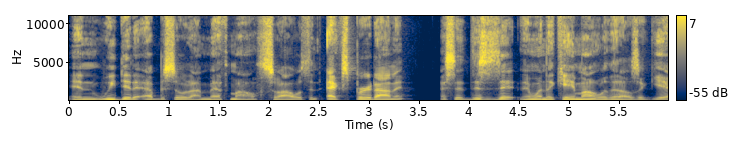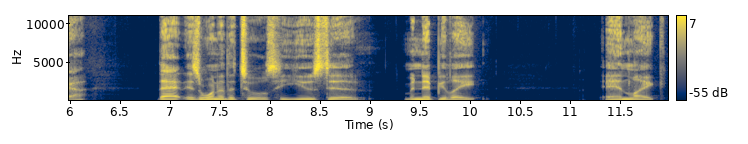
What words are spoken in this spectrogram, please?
And we did an episode on meth mouth, so I was an expert on it. I said, this is it. And when they came out with it, I was like, yeah, that is one of the tools he used to manipulate and like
